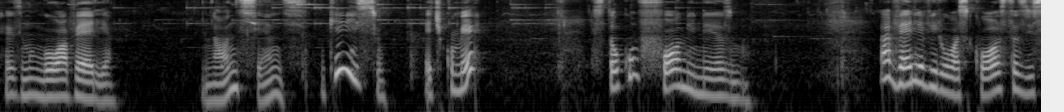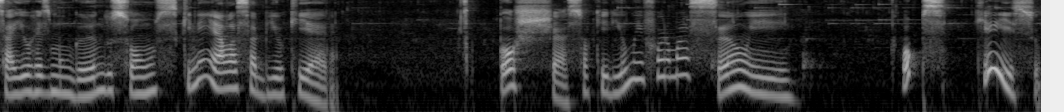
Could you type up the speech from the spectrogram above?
resmungou a velha. Nonsense? O que é isso? É de comer? Estou com fome mesmo. A velha virou as costas e saiu resmungando sons que nem ela sabia o que era. Poxa, só queria uma informação e. Ops, que é isso?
